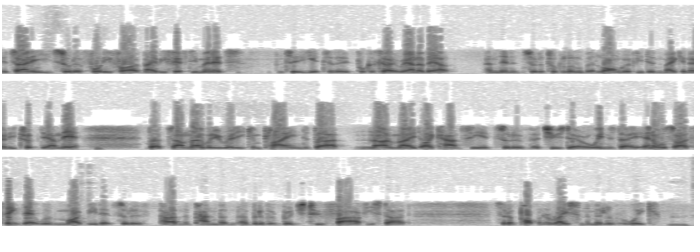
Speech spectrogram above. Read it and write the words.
It's only sort of 45, maybe 50 minutes until you get to the Pukekohe roundabout, and then it sort of took a little bit longer if you didn't make an early trip down there. Mm. But um, nobody really complained. But no, mate, I can't see it sort of a Tuesday or a Wednesday. And also, I think that would might be that sort of, pardon the pun, but a bit of a bridge too far if you start sort of popping a race in the middle of the week. Mm.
